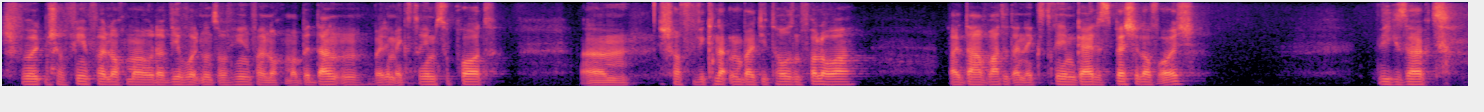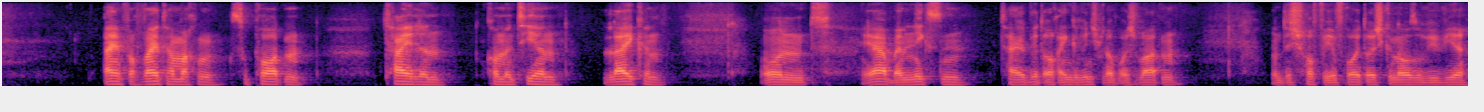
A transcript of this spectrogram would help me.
Ich wollte mich auf jeden Fall nochmal, oder wir wollten uns auf jeden Fall nochmal bedanken bei dem extremen Support. Ähm, ich hoffe, wir knacken bald die 1000 Follower, weil da wartet ein extrem geiles Special auf euch. Wie gesagt, einfach weitermachen, supporten, teilen, kommentieren, liken. Und ja, beim nächsten Teil wird auch ein Gewinnspiel auf euch warten. Und ich hoffe, ihr freut euch genauso wie wir.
